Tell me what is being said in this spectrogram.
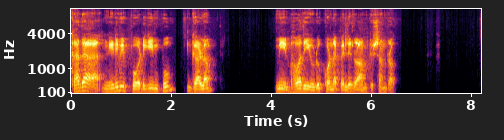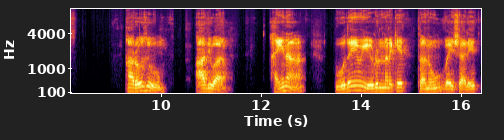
కథ నిడివి పొడిగింపు గళం మీ భవదీయుడు కొండపల్లి రామకృష్ణరావు. ఆ రోజు ఆదివారం. అయినా ఉదయం ఏడున్నరకే తను వైశాలి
